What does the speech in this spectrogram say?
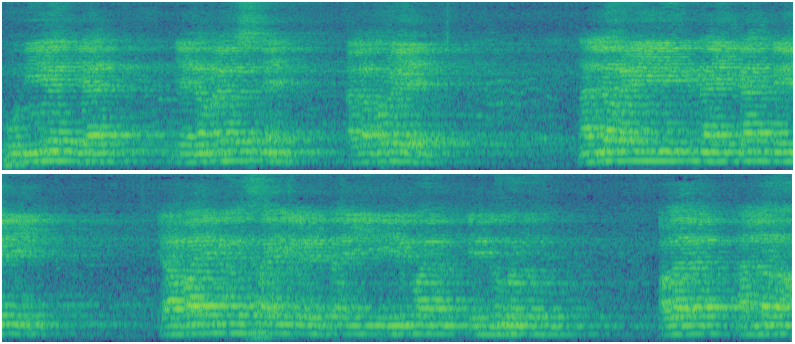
പുതിയ ജ- ജനറേഷനെ തലമുറയെ നല്ല വഴിയിലേക്ക് നയിക്കാൻ വേണ്ടി വ്യാപാരി വ്യവസായികൾ എടുത്ത ഈ തീരുമാനം എന്തുകൊണ്ടും വളരെ നല്ലതാ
